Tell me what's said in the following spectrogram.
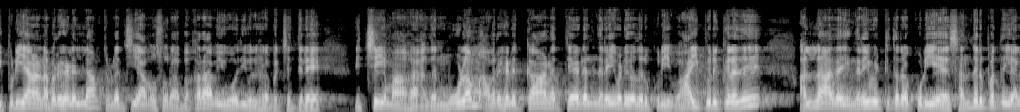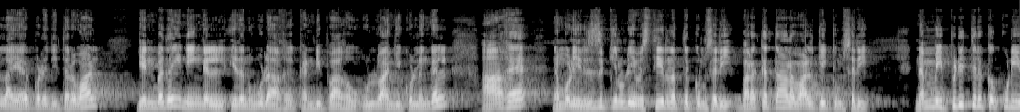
இப்படியான நபர்கள் எல்லாம் தொடர்ச்சியாக சூரா பக்ராவை ஓதி வருகிற பட்சத்திலே நிச்சயமாக அதன் மூலம் அவர்களுக்கான தேடல் நிறைவடைவதற்குரிய வாய்ப்பு இருக்கிறது. அல்லாஹ் அதை நிறைவேற்றி தரக்கூடிய சந்தர்ப்பத்தை அல்லாஹ் ஏற்படுத்தி தருவான் என்பதை நீங்கள் இதன் ஊடாக கண்டிப்பாக உள்வாங்கிக் கொள்ளுங்கள். ஆக நம்முடைய ரிசுக்கினுடைய விஸ்தீர்ணத்துக்கும் சரி பறக்கத்தான வாழ்க்கைக்கும் சரி நம்மை பிடித்திருக்கக்கூடிய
